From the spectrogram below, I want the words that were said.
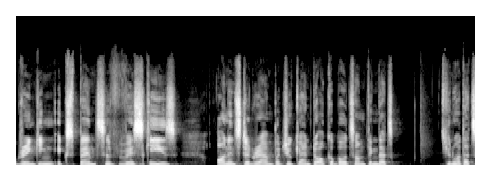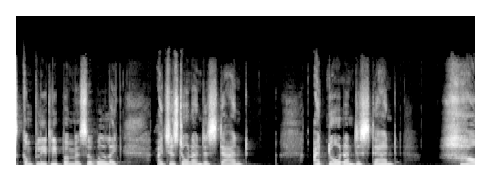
drinking expensive whiskies on Instagram but you can talk about something that's you know that's completely permissible like i just don't understand i don't understand how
